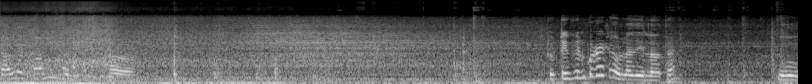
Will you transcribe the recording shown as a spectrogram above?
चालेल हो. तू टिफिन कुठे ठेवला दिला होता? तो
